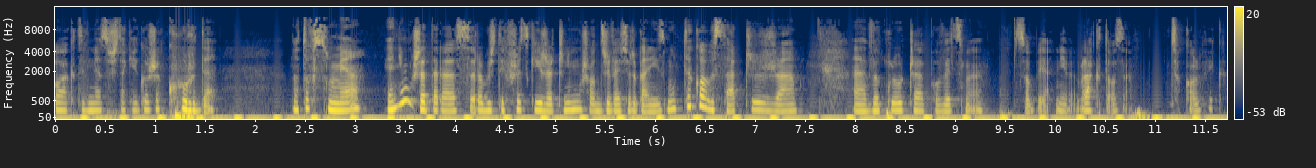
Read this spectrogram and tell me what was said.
uaktywnia coś takiego, że kurde, no to w sumie ja nie muszę teraz robić tych wszystkich rzeczy, nie muszę odżywiać organizmu, tylko wystarczy, że e, wykluczę powiedzmy sobie, nie wiem, laktozę, cokolwiek.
